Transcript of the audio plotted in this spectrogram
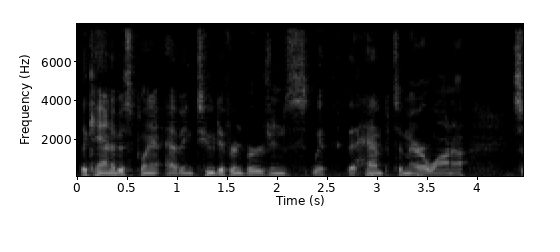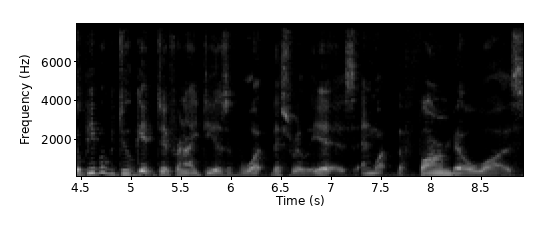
the cannabis plant having two different versions with the hemp to marijuana. So people do get different ideas of what this really is and what the Farm Bill was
